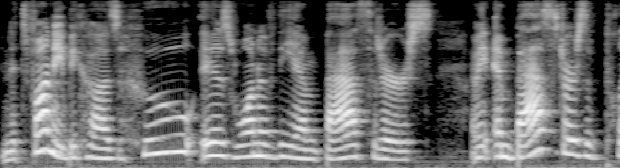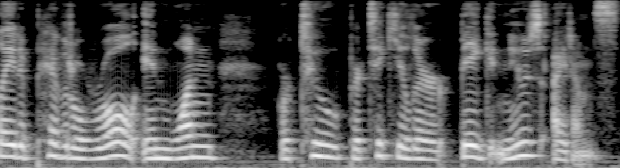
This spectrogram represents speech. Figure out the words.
And it's funny because who is one of the ambassadors? I mean, ambassadors have played a pivotal role in one or two particular big news items.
